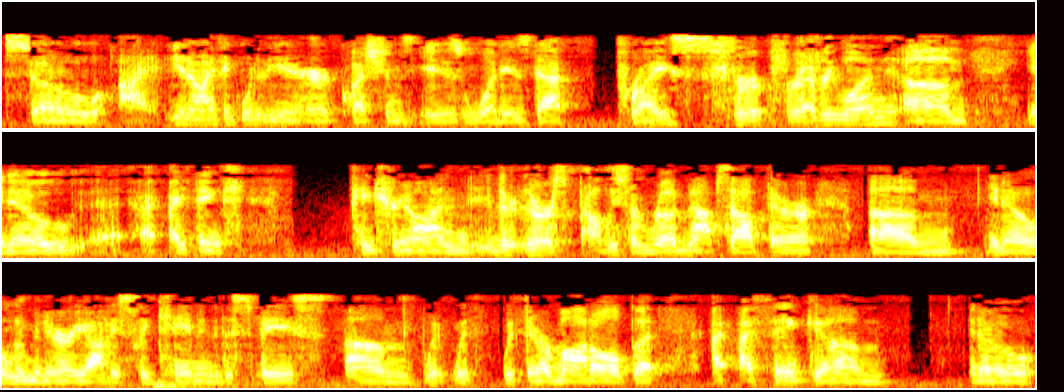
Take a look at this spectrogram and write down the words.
so I, you know, I think one of the inherent questions is what is that price for, for everyone? Um, you know, I, I think Patreon, there, there are probably some roadmaps out there. Um, you know, Luminary obviously came into the space, um, with, with, with their model, but I, I think, um, you know,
